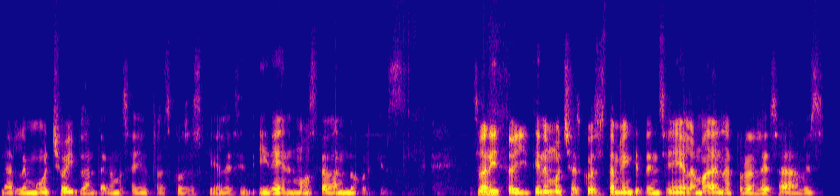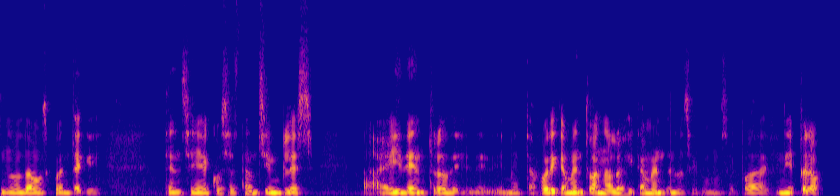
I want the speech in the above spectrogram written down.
darle mucho y plantaremos ahí otras cosas que ya les iré mostrando porque es, es bonito y tiene muchas cosas también que te enseña la madre naturaleza. A veces nos damos cuenta que te enseña cosas tan simples ahí dentro de, metafóricamente o analógicamente, no sé cómo se pueda definir, pero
